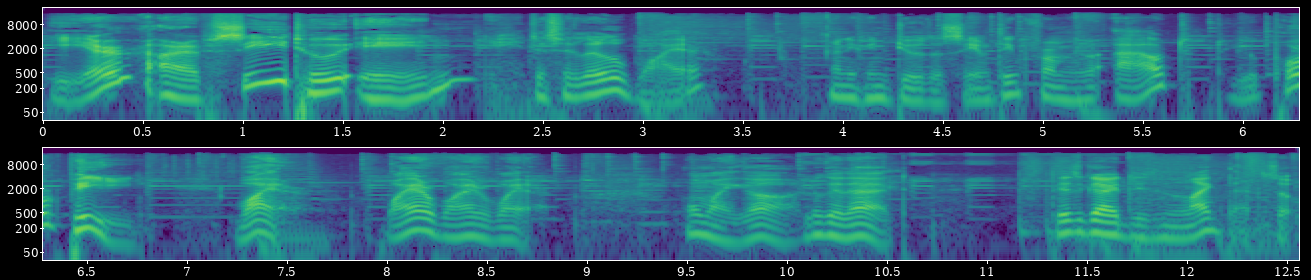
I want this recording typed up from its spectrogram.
here, RFC to in, just a little wire. And you can do the same thing from your out to your port P. Wire, wire, wire, wire. Oh my god, look at that. This guy didn't like that, so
